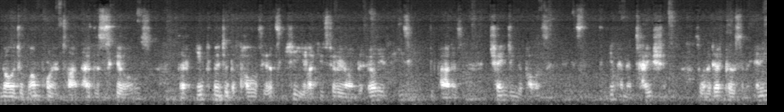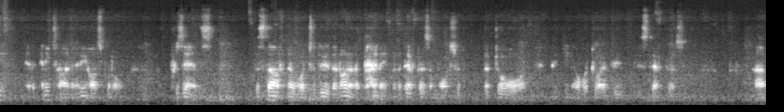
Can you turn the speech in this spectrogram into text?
knowledge at one point in time, have the skills, they've implemented the policy. That's key. Like you said earlier on, the early easy part is changing the policy. It's the implementation. So when a deaf person any at any time in any hospital presents, the staff know what to do. They're not in a panic when a deaf person walks through the door thinking, oh, what do I do with this deaf person? Um,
